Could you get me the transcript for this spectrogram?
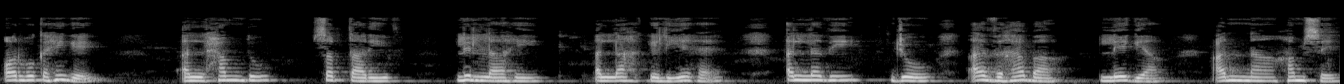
اور وہ کہیں گے الحمد سب تعریف لاہ اللہ کے لیے ہے اللہ جو اذہبا لے گیا، انا ہم سے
